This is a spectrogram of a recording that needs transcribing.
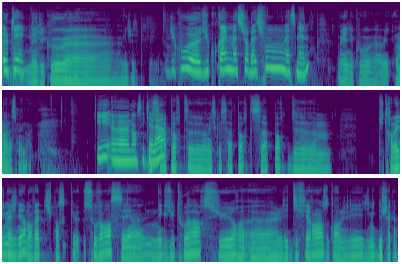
Ok. Mais du coup, euh, oui, je sais plus. Du coup, euh, du coup, quand même masturbation la semaine. Oui, du coup, euh, oui, au moins la semaine. ouais. Et euh, dans ces Et Ça cas-là, apporte, est-ce que ça apporte Ça apporte de. Tu travailles l'imaginaire, mais en fait, je pense que souvent, c'est un exutoire sur les différences dans les limites de chacun.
